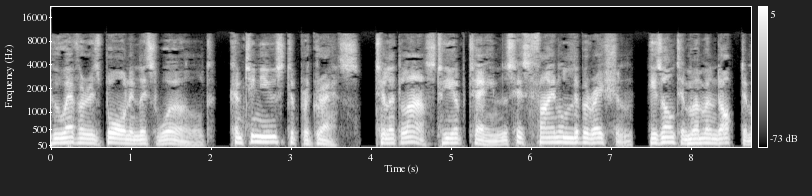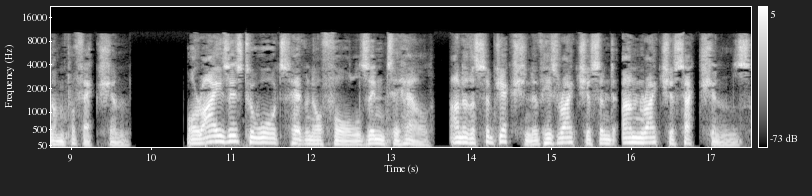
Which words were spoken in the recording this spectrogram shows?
Whoever is born in this world, continues to progress, till at last he obtains his final liberation, his ultimum and optimum perfection. Or rises towards heaven or falls into hell, under the subjection of his righteous and unrighteous actions.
